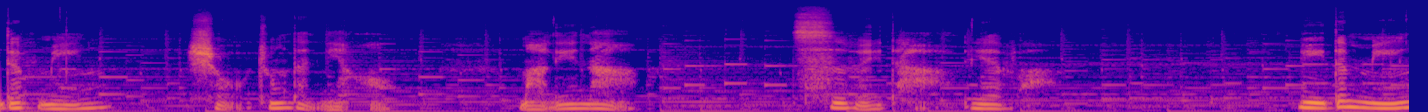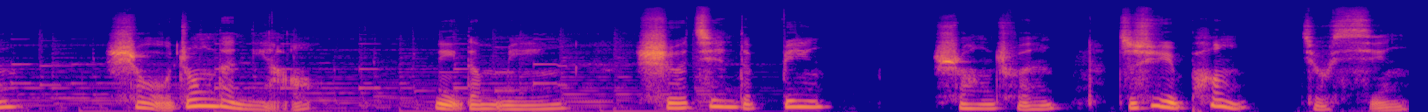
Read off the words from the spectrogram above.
的名，手中的鸟，玛丽娜·茨维塔耶娃。你的名，手中的鸟，你的名，舌尖的冰，双唇只需一碰就行。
